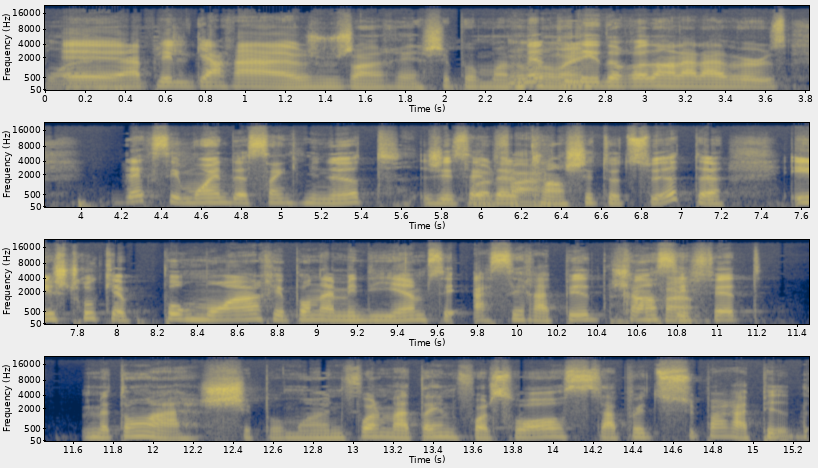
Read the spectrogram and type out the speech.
Ouais. Euh, appeler le garage ou genre, euh, je sais pas moi, mettre ouais. les draps dans la laveuse. Dès que c'est moins de cinq minutes, j'essaie de le le clencher tout de suite. Et je trouve que pour moi, répondre à mes DM, c'est assez rapide Je quand c'est fait. Mettons à, je sais pas moi, une fois le matin, une fois le soir, ça peut être super rapide.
